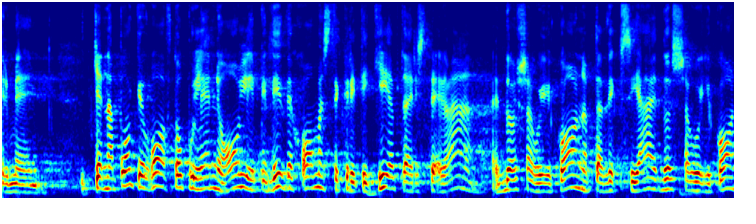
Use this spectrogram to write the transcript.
συγκεκριμένη. Και να πω κι εγώ αυτό που λένε όλοι, επειδή δεχόμαστε κριτική από τα αριστερά εντός εισαγωγικών, από τα δεξιά εντός εισαγωγικών,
